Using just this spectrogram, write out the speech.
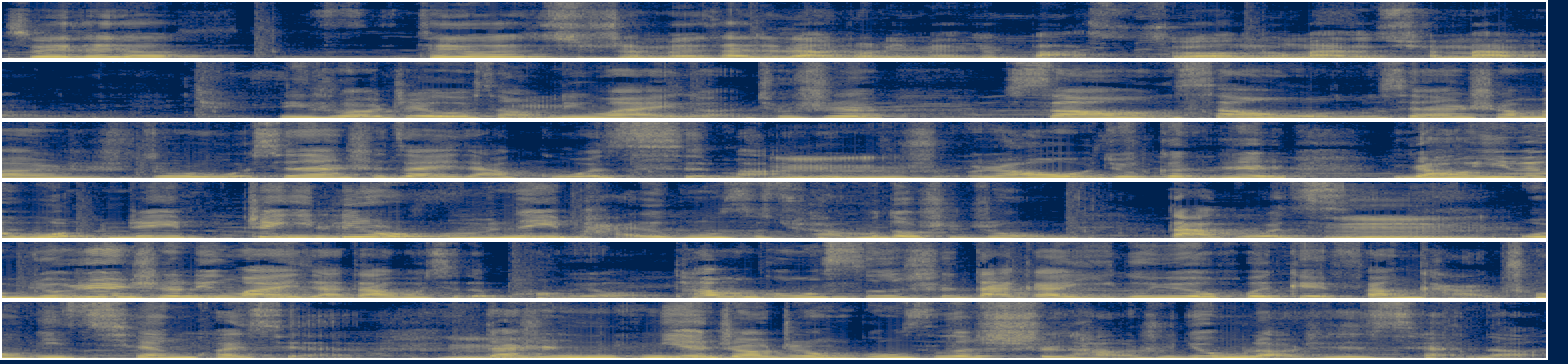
所以他就他就是准备在这两周里面就把所有能买的全买完。你说这个，我想另外一个，就是像像我们现在上班是，就是我现在是在一家国企嘛，就是说，然后我就跟认，然后因为我们这这一溜，我们那一排的公司全部都是这种大国企，嗯。我们就认识了另外一家大国企的朋友，他们公司是大概一个月会给饭卡充一千块钱，但是你你也知道，这种公司的食堂是用不了这些钱的。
